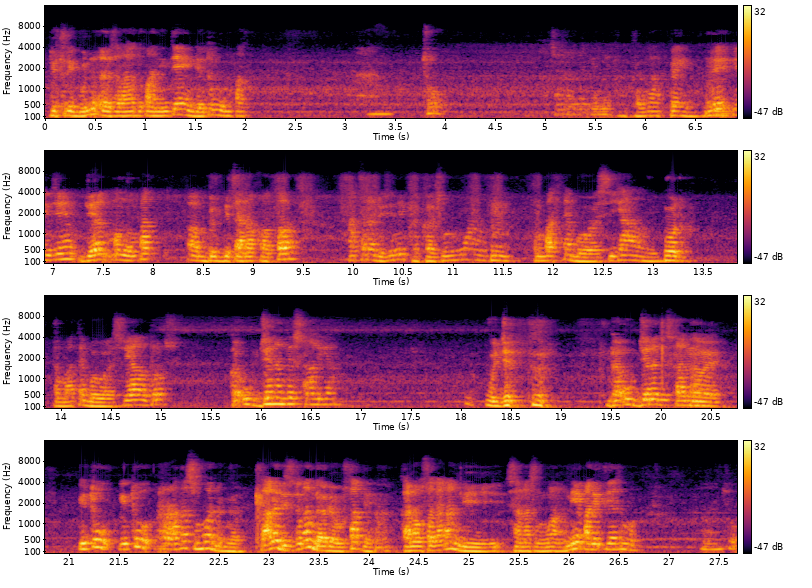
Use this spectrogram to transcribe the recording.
di tribun ada salah satu panitia yang dia tuh ngumpat hancur acaranya gini gagal kabeh. Jadi intinya dia mengumpat eh, berbicara kotor acara di sini gagal semua. Hmm. tempatnya bawa sial. Waduh. tempatnya bawa sial terus gak hujan aja sekalian. Hujan. gak hujan aja sekalian. Oh iya. itu itu rata semua dengar. Soalnya di situ kan nggak ada ustadz ya. Hmm. karena ustadznya kan di sana semua. Ini panitia semua. Hancur,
